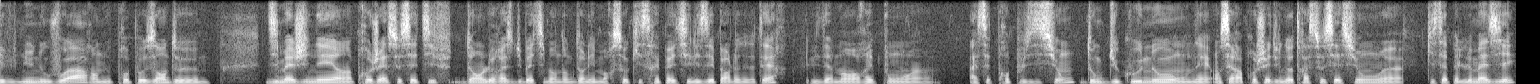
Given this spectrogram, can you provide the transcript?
est venu nous voir en nous proposant de, d'imaginer un projet associatif dans le reste du bâtiment, donc dans les morceaux qui ne seraient pas utilisés par le notaire. Évidemment, on répond euh, à cette proposition. Donc du coup, nous, on, est, on s'est rapproché d'une autre association euh, qui s'appelle Le Mazier,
